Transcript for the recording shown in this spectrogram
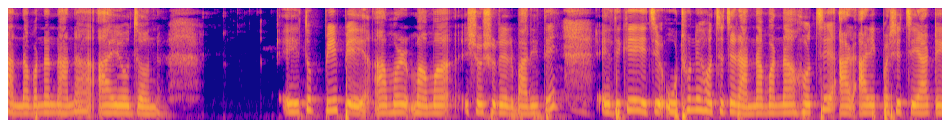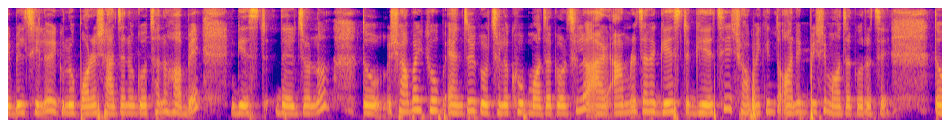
রান্নাবান্নার নানা আয়োজন। এই তো পেঁপে আমার মামা শ্বশুরের বাড়িতে। এদিকে এই যে উঠোনে হচ্ছে যে রান্না বান্না হচ্ছে আর আরেক পাশে চেয়ার টেবিল ছিল, এগুলো পরে সাজানো গোছানো হবে গেস্টদের জন্য। তো সবাই খুব এনজয় করছিল, খুব মজা করছিল আর আমরা যারা গেস্ট গিয়েছি, সবাই কিন্তু অনেক বেশি মজা করেছে। তো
